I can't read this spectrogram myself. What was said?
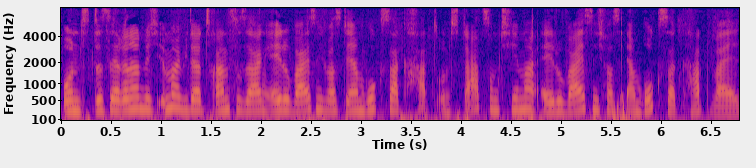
Und das erinnert mich immer wieder dran zu sagen, ey, du weißt nicht, was der im Rucksack hat. Und da zum Thema, ey, du weißt nicht, was er im Rucksack hat, weil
